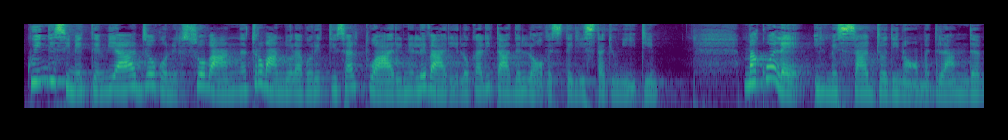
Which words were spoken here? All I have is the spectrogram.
Quindi si mette in viaggio con il suo van trovando lavoretti saltuari nelle varie località dell'ovest degli Stati Uniti. Ma qual è il messaggio di Nomadland?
